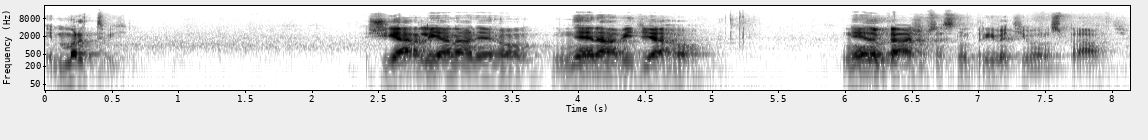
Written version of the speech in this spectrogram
je mŕtvy. Žiarlia na neho, nenávidia ho, nedokážu sa s ním prívetivo rozprávať.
